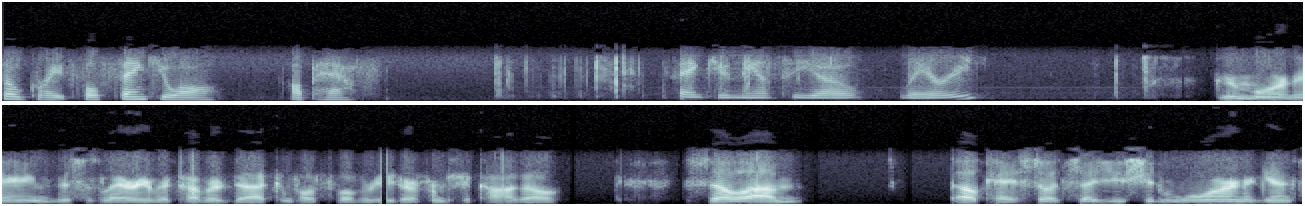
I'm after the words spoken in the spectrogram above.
so grateful. Thank you all. I'll pass. Thank you, Nancy O. Larry? Good morning. This is Larry, recovered uh, compulsive overeater from Chicago. So, um, okay, so it says you should warn against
